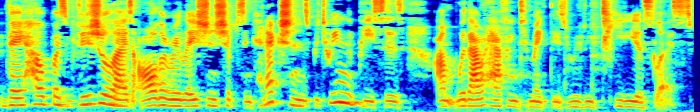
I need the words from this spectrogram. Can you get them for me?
they help us visualize all the relationships and connections between the pieces um, without having to make these really tedious lists.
